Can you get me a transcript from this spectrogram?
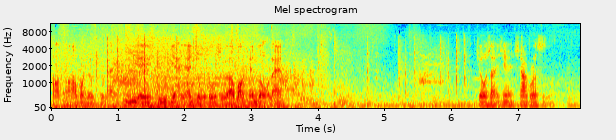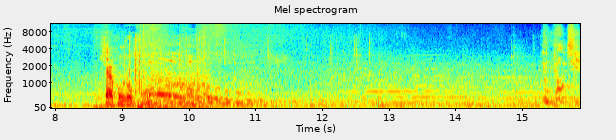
好，W 出来，E A 出点燃九头蛇，往前走来。交闪现，下波死，线控住。有妖气，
